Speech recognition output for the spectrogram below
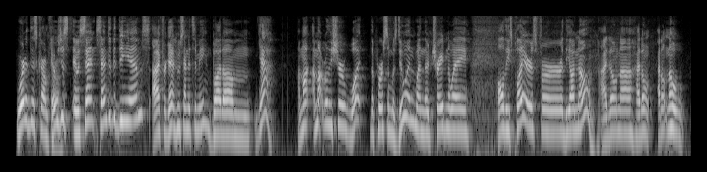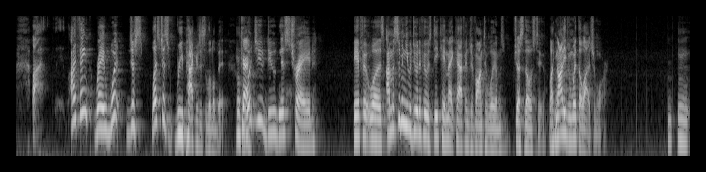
Where did this come from? It was just it was sent sent to the DMs. I forget who sent it to me, but um yeah. I'm not I'm not really sure what the person was doing when they're trading away all these players for the unknown. I don't uh I don't I don't know. I, I think Ray, what just let's just repackage this a little bit. Okay. Would you do this trade if it was, I'm assuming you would do it if it was DK Metcalf and Javonte Williams, just those two, like not even with Elijah Moore. Mm,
